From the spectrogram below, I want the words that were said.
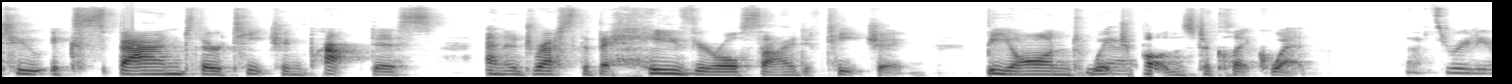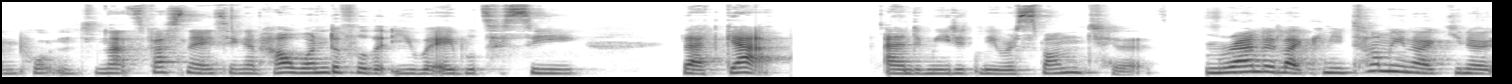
to expand their teaching practice and address the behavioral side of teaching beyond which yeah. buttons to click when. That's really important. And that's fascinating. And how wonderful that you were able to see that gap and immediately respond to it. Miranda, like, can you tell me, like, you know,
